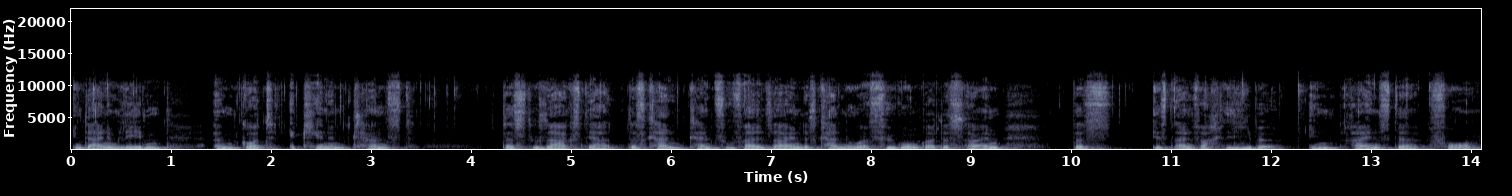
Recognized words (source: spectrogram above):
in deinem Leben ähm, Gott erkennen kannst. Dass du sagst, ja, das kann kein Zufall sein, das kann nur Fügung Gottes sein, das ist einfach Liebe in reinster Form.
